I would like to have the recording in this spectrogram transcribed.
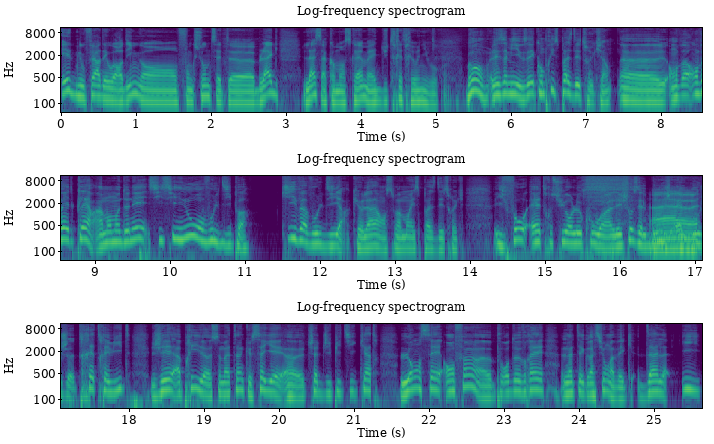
Et de nous faire des wordings en fonction de cette euh, blague. Là, ça commence quand même à être du très très haut niveau. Bon, les amis, vous avez compris, il se passe des trucs. hein. Euh, on, va, on va être clair. À un moment donné, si, si nous, on vous le dit pas, qui va vous le dire que là, en ce moment, il se passe des trucs? Il faut être sur le coup. hein. Les choses, elles bougent, Ah, elles ouais. bougent très très vite. J'ai appris euh, ce matin que ça y est, euh, ChatGPT 4 lançait enfin euh, pour de vrai l'intégration avec DAL-I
